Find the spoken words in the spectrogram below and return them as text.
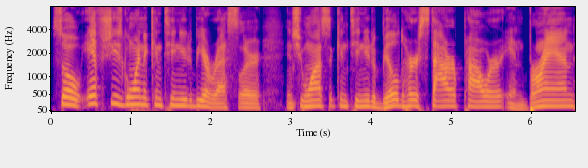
So if she's going to continue to be a wrestler and she wants to continue to build her star power and brand,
